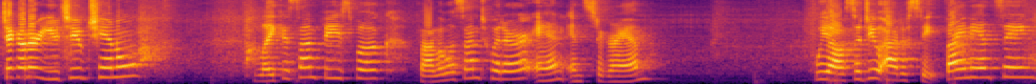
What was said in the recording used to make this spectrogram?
Check out our YouTube channel. Like us on Facebook. Follow us on Twitter and Instagram. We also do out-of-state financing.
